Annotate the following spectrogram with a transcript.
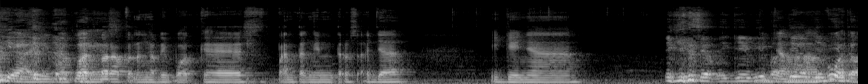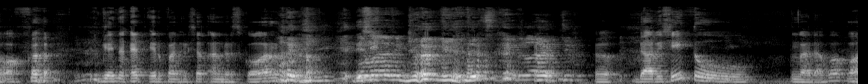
Iya ini Buat podcast. para pendengar di podcast, pantengin terus aja IG-nya IG siapa? IG Jangan IG gua Bima. dong. IG-nya at Irfan Irsyad underscore. Dia malah ngejual gitu. Eh, Dari situ nggak ada apa-apa.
